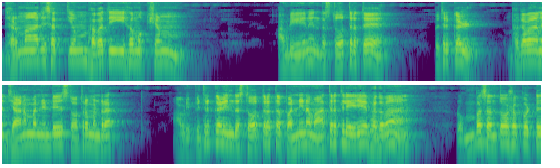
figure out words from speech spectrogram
தர்மாதிசத்தியம் பவதீக முக்கியம் அப்படின்னு இந்த ஸ்தோத்திரத்தை பித்திருக்கள் பகவானை தியானம் பண்ணிட்டு ஸ்தோத்திரம் பண்ணுறா அப்படி பித்திருக்கள் இந்த ஸ்தோத்திரத்தை பண்ணின மாத்திரத்திலேயே பகவான் ரொம்ப சந்தோஷப்பட்டு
